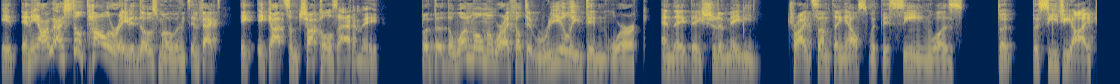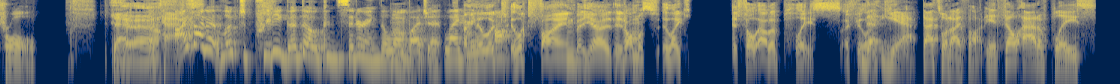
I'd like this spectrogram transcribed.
it and I, I still tolerated those moments. In fact, it it got some chuckles out of me. But the the one moment where I felt it really didn't work and they they should have maybe tried something else with this scene was the the CGI troll that Yeah. attacks. I thought it looked pretty good though, considering the low Hmm. budget. Like, I mean, it looked uh, it looked fine, but yeah, it, it almost it like it felt out of place. I feel That- like yeah, that's what I thought. It felt out of place.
